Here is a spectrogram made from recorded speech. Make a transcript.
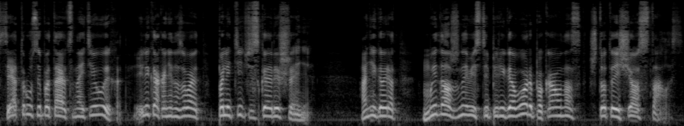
Все трусы пытаются найти выход, или как они называют, политическое решение. Они говорят, мы должны вести переговоры, пока у нас что-то еще осталось.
